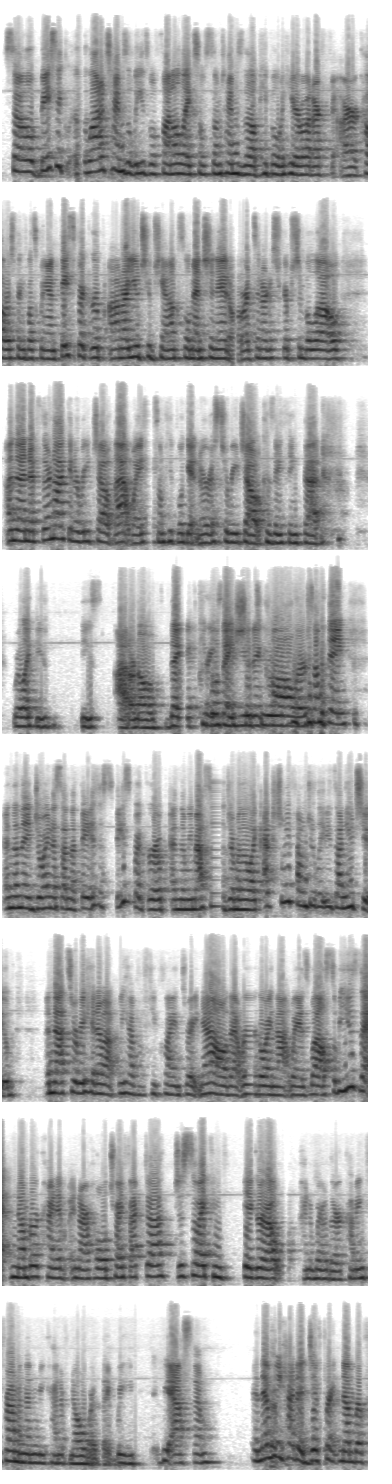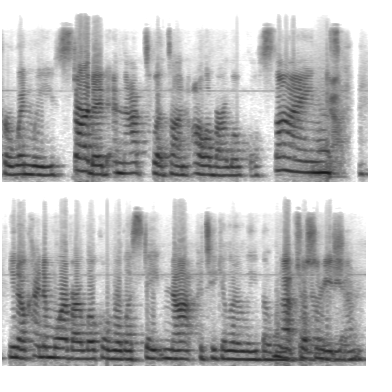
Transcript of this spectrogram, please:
So basically, a lot of times the leads will funnel. Like, so sometimes the people will hear about our, our Colorado Springs What's Going On Facebook group on our YouTube channel because we'll mention it or it's in our description below. And then if they're not going to reach out that way, some people get nervous to reach out because they think that we're like these, these I don't know, like people say shouldn't call or something. and then they join us on the face, Facebook group and then we message them and they're like, actually, we found you ladies on YouTube. And that's where we hit them up. We have a few clients right now that we're going that way as well. So we use that number kind of in our whole trifecta just so I can figure out kind of where they're coming from. And then we kind of know where they, we, we ask them and then we had a different number for when we started, and that's what's on all of our local signs. Yeah. You know, kind of more of our local real estate, not particularly the not social media.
